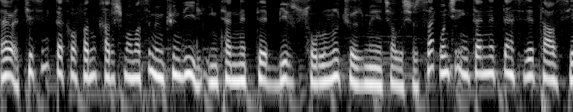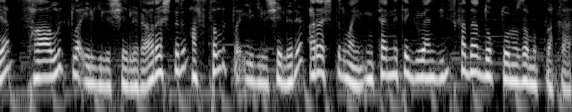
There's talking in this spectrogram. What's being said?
Evet kesinlikle kafanın karışmaması mümkün değil. İnternette bir sorunu çözmeye çalışırsak. Onun için internetten size tavsiyem sağlıkla ilgili şeyleri araştırın. Hastalıkla ilgili şeyleri araştırmayın. İnternete güven güvendiğiniz kadar doktorunuza mutlaka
